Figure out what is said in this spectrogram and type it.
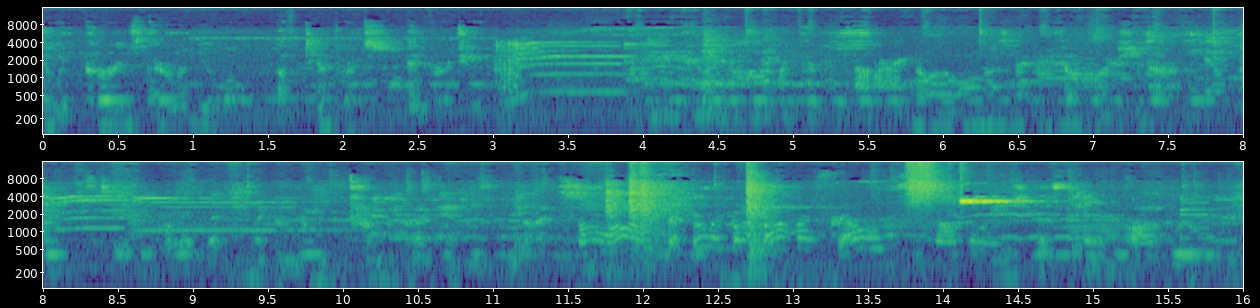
to encourage their renewal of temperance and virtue. No other woman has made me feel the way she does. You know, it's two people like that. Like a little truth that I can't live behind. I'm lost. I feel like I'm by myself. It's not the way you're supposed to end. I.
